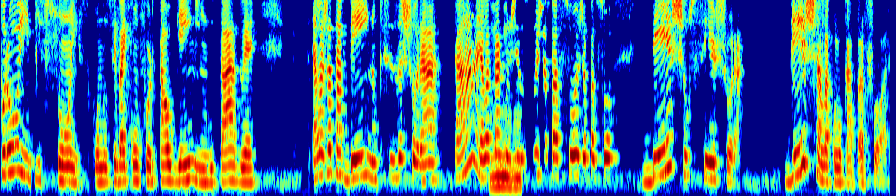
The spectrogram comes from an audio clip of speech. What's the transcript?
proibições quando você vai confortar alguém enlutado é ela já está bem, não precisa chorar, tá? Ela está uhum. com Jesus, já passou, já passou. Deixa o ser chorar. Deixa ela colocar para fora.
